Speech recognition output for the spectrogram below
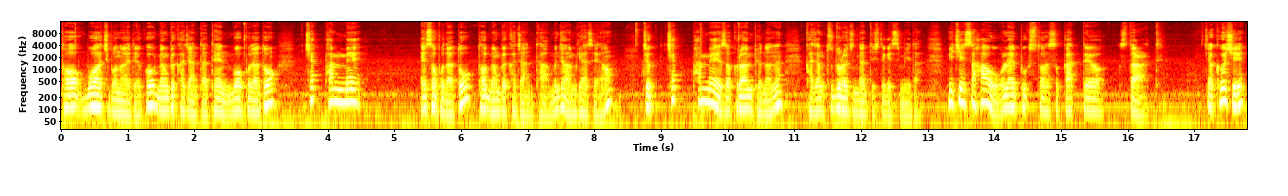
더 모아 집어넣어야 되고 명백하지 않다. 된 무엇보다도 책 판매에서보다도 더 명백하지 않다. 문장 암기하세요. 즉, 책 판매에서 그러한 변화는 가장 두드러진다는 뜻이 되겠습니다. Which is how online bookstores got their start. 자, 그것이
